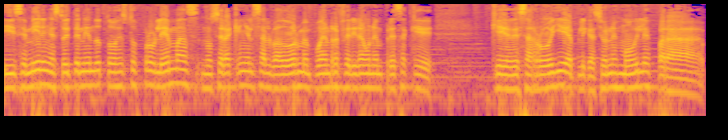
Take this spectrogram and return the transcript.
y, dice, miren, estoy teniendo todos estos problemas, ¿no será que en El Salvador me pueden referir a una empresa que, que desarrolle aplicaciones móviles para,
